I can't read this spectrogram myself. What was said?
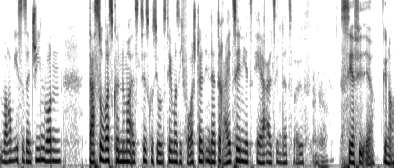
warum, wie ist das entschieden worden? Das sowas könnte man als Diskussionsthema sich vorstellen, in der 13 jetzt eher als in der 12. Sehr viel eher, genau.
